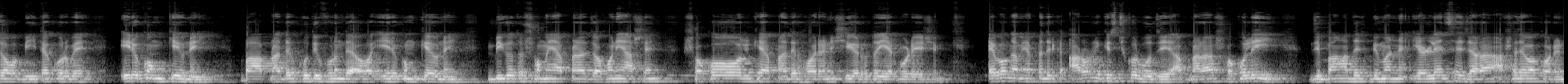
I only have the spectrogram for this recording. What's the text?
জবাবদিহিতা করবে, এরকম কেউ নেই। বা আপনাদের ক্ষতিপূরণ দেওয়া হয়, এরকম কেউ নেই। বিগত সময়ে আপনারা যখনই আসেন, সকলকে আপনাদের হয়রানির শিকার হতো এয়ারপোর্টে এসে। এবং আমি আপনাদেরকে আরও রিকোয়েস্ট করব যে আপনারা সকলেই যে বাংলাদেশ বিমান এয়ারলাইন্সে যারা আসা যাওয়া করেন,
